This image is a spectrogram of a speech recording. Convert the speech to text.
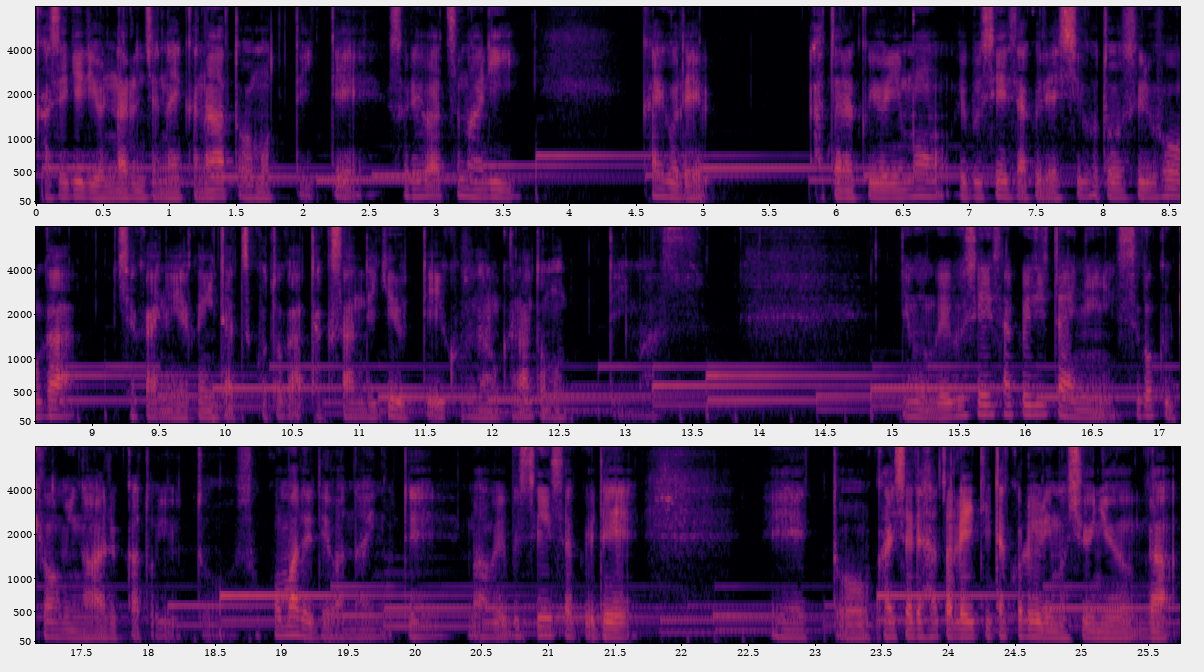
稼げるようになるんじゃないかなと思っていてそれはつまり介護で働くよりもウェブ制作で仕事をする方が社会の役に立つことがたくさんできるっていうことなのかなと思っていますでもウェブ制作自体にすごく興味があるかというとそこまでではないので、まあ、ウェブ制作で、えー、っと会社で働いていた頃よりも収入が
